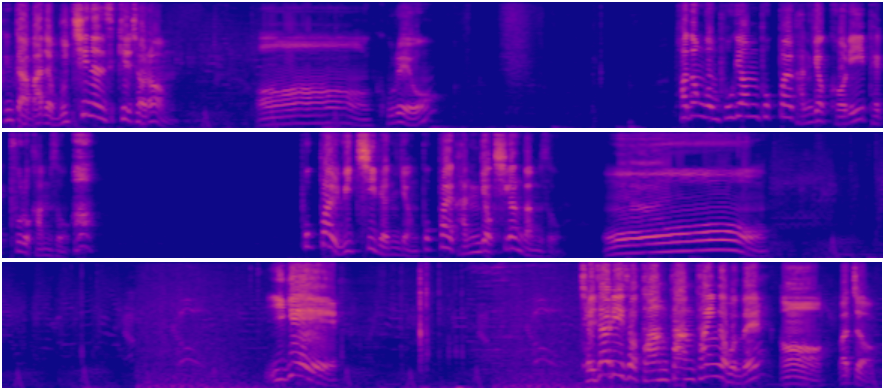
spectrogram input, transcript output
그러니까 맞아 묻히는 스킬처럼. 어 그래요? 파동검 폭염 폭발 간격 거리 100% 감소. 헉! 폭발 위치 변경, 폭발 간격 시간 감소. 오. 이게 제자리에서 탕탕탕인가 본데? 어, 맞죠?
